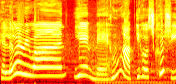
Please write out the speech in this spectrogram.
हेलो एवरीवन ये मैं हूँ आपकी होस्ट खुशी।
